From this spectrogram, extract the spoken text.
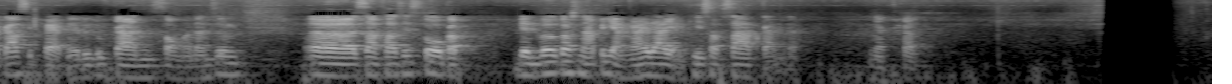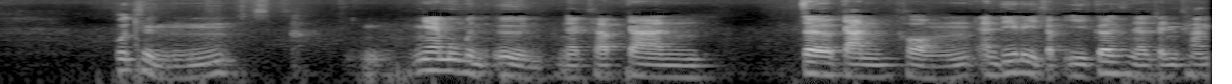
1998 ในฤดูกาล2อันนั้น ซึ่งเอ่อซานฟรานซิสโกกับเดนเวอร์ก็ชนะไปอย่างง่ายดายอย่างที่ทราบกันนะครับ พูดถึงแง่มุมอื่นๆนะครับ การเจอกันของแอนดี้รีกับอีเกิลเนี่ยเป็นครั้ง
